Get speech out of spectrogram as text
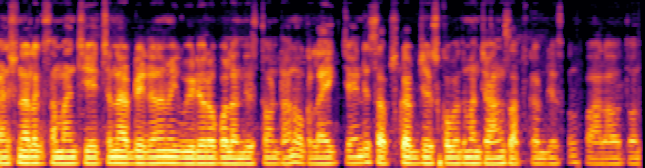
పెన్షనర్లకు సంబంధించి ఏ చిన్న అప్డేట్ అయినా మీకు వీడియో రూపంలో అందిస్తూ ఉంటాను. ఒక లైక్ చేయండి సబ్స్క్రైబ్ చేసుకోకపోతే మన ఛానల్ సబ్స్క్రైబ్ చేసుకొని ఫాలో అవుతుంది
